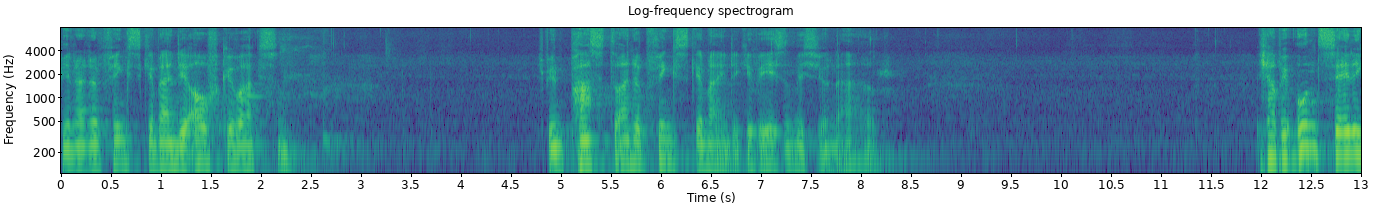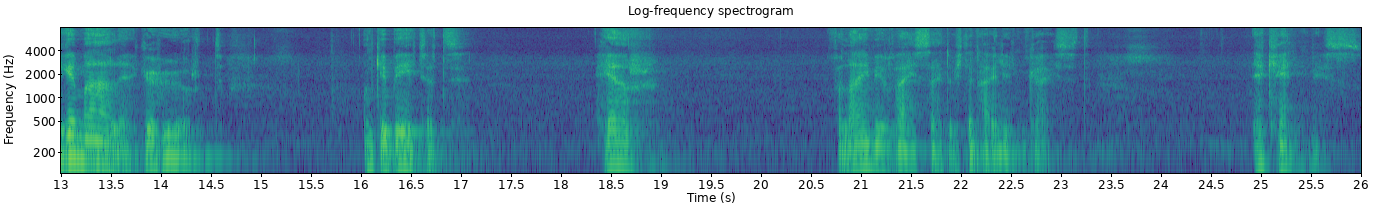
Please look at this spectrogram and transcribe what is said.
Bin in einer Pfingstgemeinde aufgewachsen. Ich bin Pastor einer Pfingstgemeinde gewesen, Missionar. Ich habe unzählige Male gehört und gebetet, Herr, Verleih mir Weisheit durch den Heiligen Geist. Erkenntnis,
